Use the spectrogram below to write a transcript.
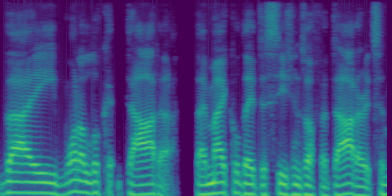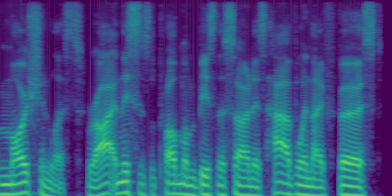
they want to look at data. They make all their decisions off of data. It's emotionless, right? And this is the problem business owners have when they first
